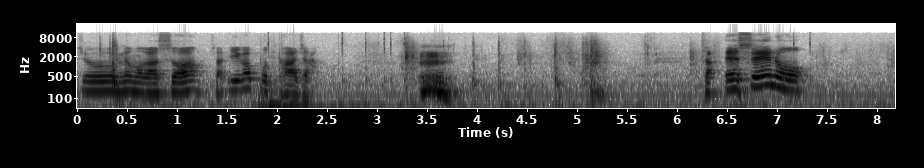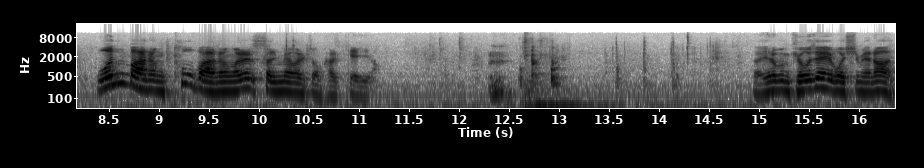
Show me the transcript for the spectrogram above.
쭉 넘어갔어. 자, 이것부터 하자. 자, SN one 반응, two 반응을 설명을 좀 할게요. 자, 여러분 교재에 보시면은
